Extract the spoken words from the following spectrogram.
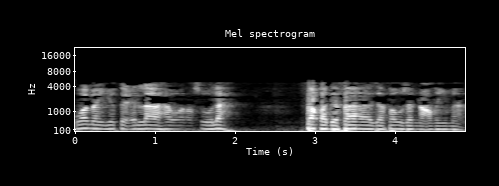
ومن يطع الله ورسوله فقد فاز فوزا عظيما.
